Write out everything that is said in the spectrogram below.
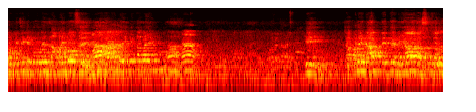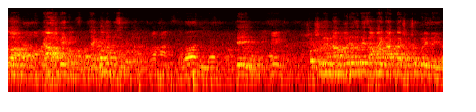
নবীজিকে কোনদিন জামাই বলছে। এই কিতাবে কি যখনই ডাক দিতেন ইয়া রাসূলুল্লাহ ইয়া হাবিবাল্লাহ তাই কত কিছু করতেন কি? শ্বশুরের নাম ধরে যদি জামাই ডাক দেয় শ্বশুর করে যাইয়া।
